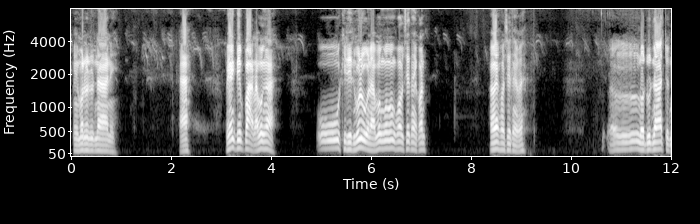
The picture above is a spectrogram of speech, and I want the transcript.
แม่นบ่รถรุดนานี่ฮะไปยังเต็มปากนะเบิ่งฮะโอ้ขี้ดินบ่ดูนะเบิ่งเบิ่งเบิ่งพอเช็ดให้ก่อนเฮ้ยพอเช็ดให้ไว้รถดูดนาจน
